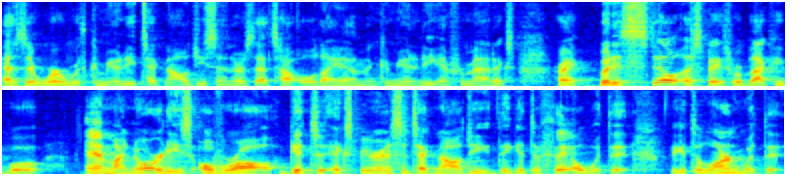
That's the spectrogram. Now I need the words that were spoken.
as there were with community technology centers. That's how old I am in community informatics, right? But it's still a space where black people and minorities overall get to experience the technology, they get to fail with it, they get to learn with it.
